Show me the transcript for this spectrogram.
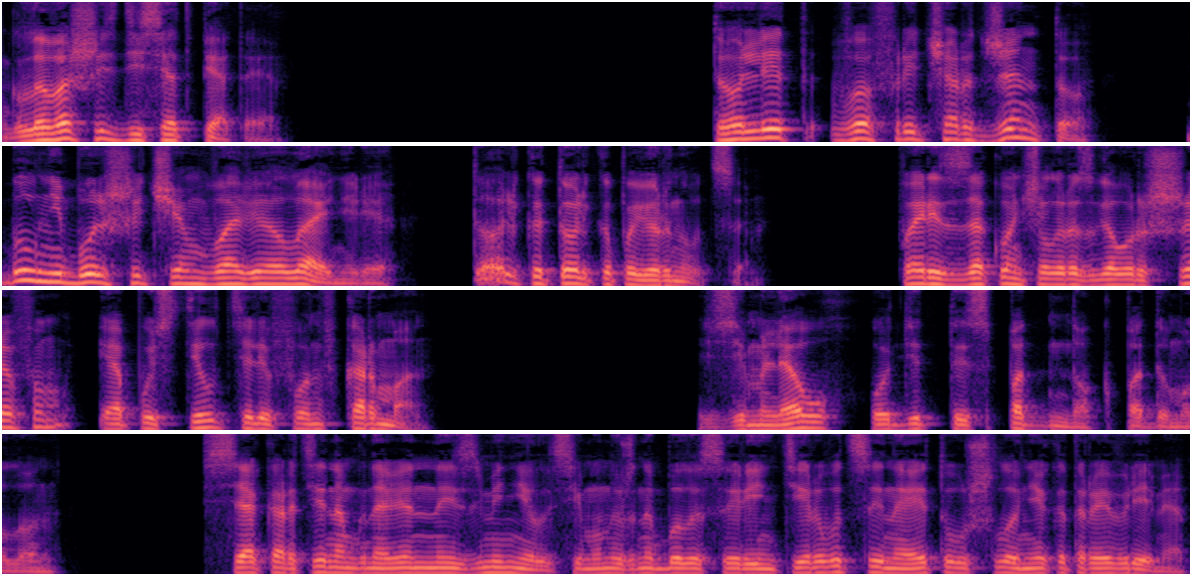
Глава 65. Туалет во Фричардженто был не больше, чем в авиалайнере, только-только повернуться. Феррис закончил разговор с шефом и опустил телефон в карман. Земля уходит из-под ног, подумал он. Вся картина мгновенно изменилась, ему нужно было сориентироваться, и на это ушло некоторое время.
